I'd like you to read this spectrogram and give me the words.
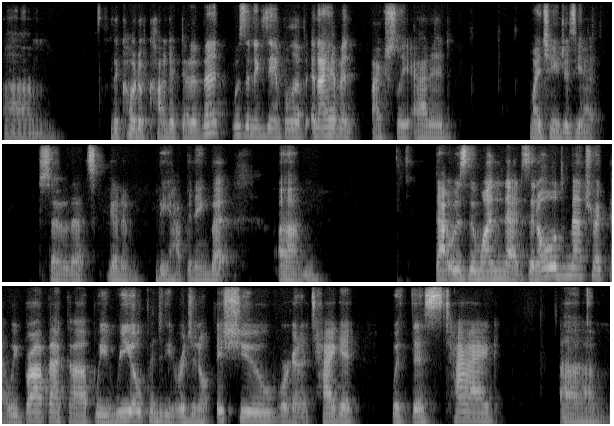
um, the code of conduct at event was an example of, and I haven't actually added my changes yet. So that's gonna be happening, but um, that was the one that's an old metric that we brought back up. We reopened the original issue. We're gonna tag it with this tag. Um,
